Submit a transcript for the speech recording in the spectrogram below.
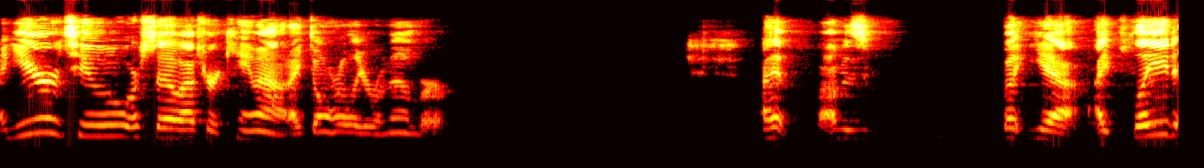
a year or two or so after it came out. I don't really remember. I I was, but yeah, I played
